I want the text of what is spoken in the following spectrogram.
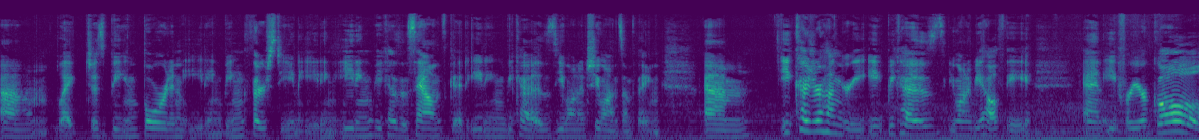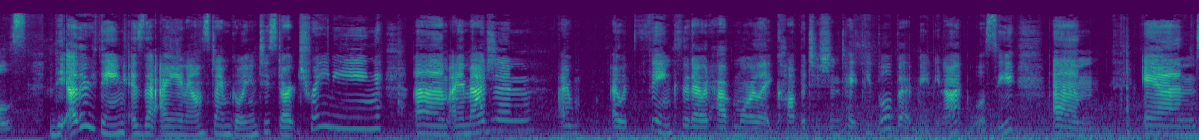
um, like just being bored and eating, being thirsty and eating, eating because it sounds good, eating because you want to chew on something, um, eat because you're hungry, eat because you want to be healthy, and eat for your goals. The other thing is that I announced I'm going to start training. Um, I imagine I I would think that I would have more like competition type people, but maybe not. We'll see. Um, and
